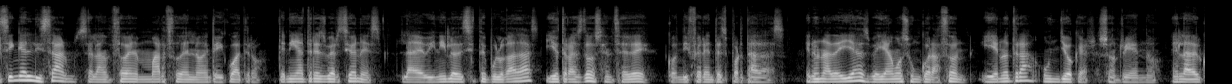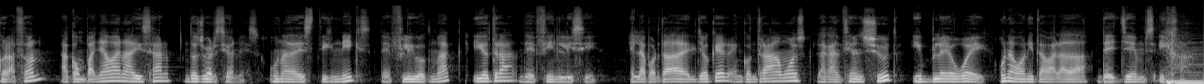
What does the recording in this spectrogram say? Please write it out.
El single Disarm se lanzó en marzo del 94. Tenía tres versiones, la de vinilo de 7 pulgadas y otras dos en CD, con diferentes portadas. En una de ellas veíamos un corazón y en otra un Joker sonriendo. En la del corazón acompañaban a Disarm dos versiones, una de Steve Nicks de Fleetwood Mac y otra de Thin Lizzy. En la portada del Joker encontrábamos la canción Shoot y Play Away, una bonita balada de James Hija.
